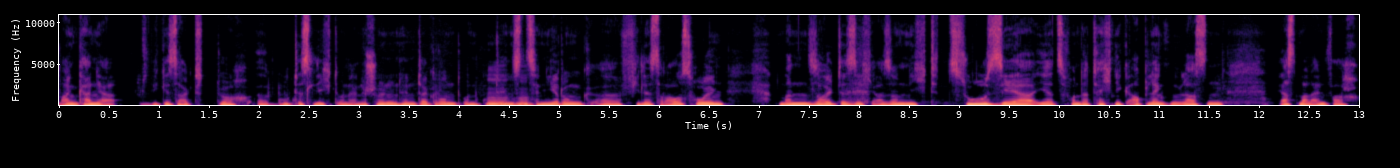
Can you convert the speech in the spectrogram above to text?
man kann ja wie gesagt, durch äh, gutes Licht und einen schönen Hintergrund und gute mhm. Inszenierung äh, vieles rausholen. Man sollte sich also nicht zu sehr jetzt von der Technik ablenken lassen. Erstmal einfach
